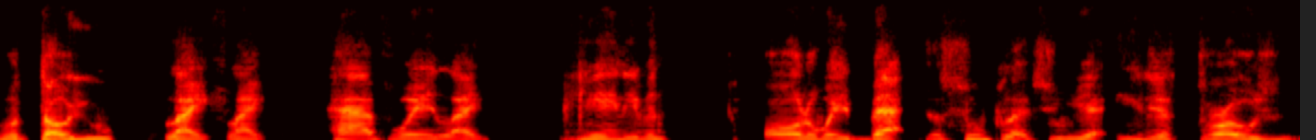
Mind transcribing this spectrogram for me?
will throw you like like halfway, like he ain't even all the way back to suplex you yet. He just throws you.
